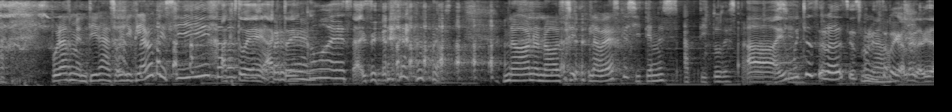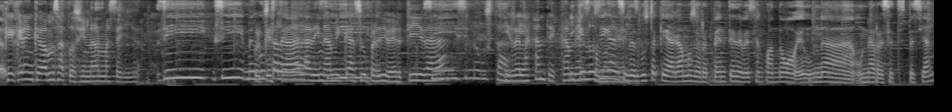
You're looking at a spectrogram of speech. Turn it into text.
Puras mentiras. Oye, claro que sí. actué, actué. ¿Cómo es? Ay, sí. No, no, no. sí, la verdad es que sí tienes aptitudes para. Ay, muchas gracias por No. este regalo de Navidad. ¿Qué creen que vamos a cocinar más seguido? Sí, sí, me Porque gusta la está idea. la dinámica Sí. súper divertida. Sí, sí me gusta. Y relajante. Y Cambias que nos digan de- si les gusta que hagamos de repente, de vez en cuando, eh, una, una receta especial.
